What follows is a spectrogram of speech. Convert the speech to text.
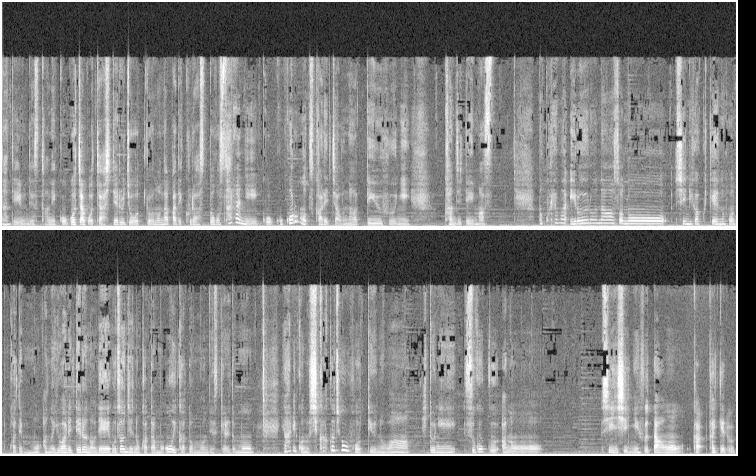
何て言うんですかねこうごちゃごちゃしてる状況の中で暮らすとさらにこう心も疲れちゃうなっていう風に感じています。まあ、これはいろいろなその心理学系の本とかでもあの言われてるのでご存知の方も多いかと思うんですけれどもやはりこの視覚情報っていうのは人にすごくあの心身に負担をかける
